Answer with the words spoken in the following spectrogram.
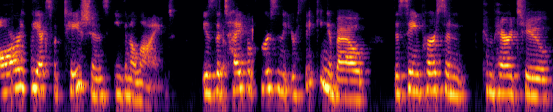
are the expectations even aligned? Is the yeah. type of person that you're thinking about the same person compared to,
